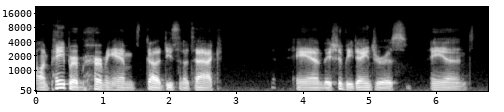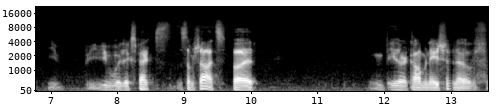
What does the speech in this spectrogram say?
on paper, Birmingham's got a decent attack, and they should be dangerous, and you you would expect some shots, but either a combination of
